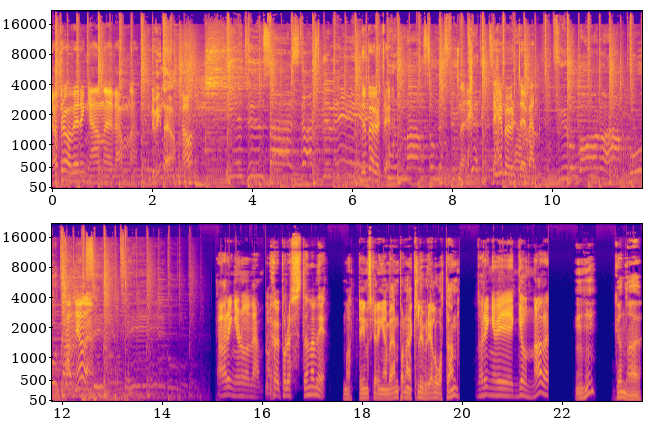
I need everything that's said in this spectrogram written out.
Jag tror jag vill ringa en eh, vän. Du vill det? Ja. Nu behöver du inte det. Nej. 33. Det här behöver du inte, vän. Kan jag det? Jag ringer nog en vän. Du hör på rösten vem det är. Martin ska ringa en vän på den här kluriga låten. Då ringer vi Gunnar. Mhm. Gunnar.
